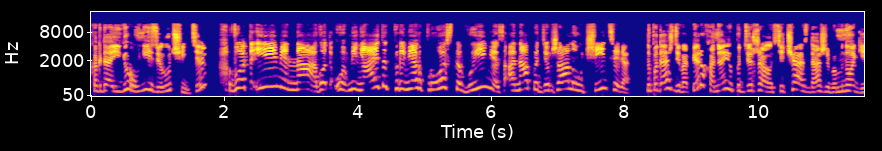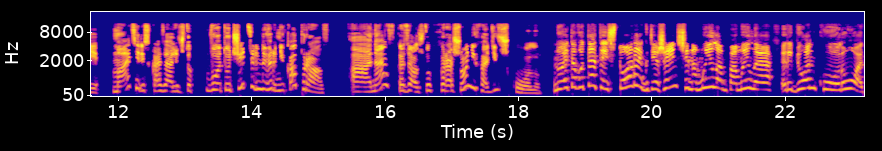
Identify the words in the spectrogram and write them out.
когда ее унизил учитель, вот именно, вот у меня этот пример просто вынес. Она поддержала учителя. Ну подожди, во-первых, она ее поддержала. Сейчас даже бы многие матери сказали, что вот учитель наверняка прав. А она сказала, что хорошо, не ходи в школу. Но это вот эта история, где женщина мылом помыла ребенку рот,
